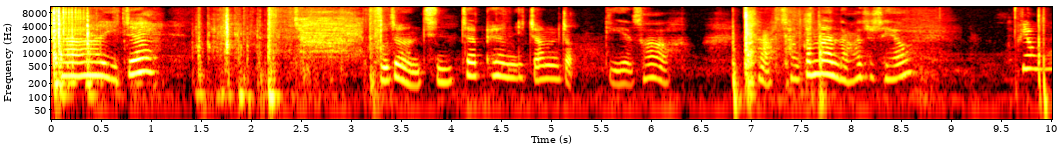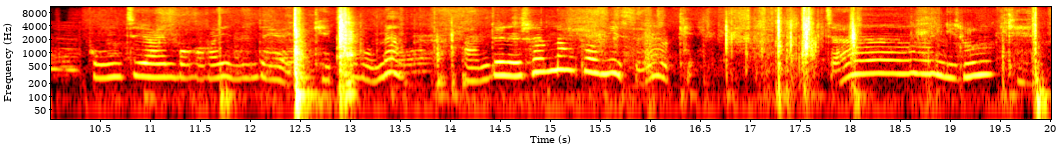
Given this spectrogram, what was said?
자, 이제 자, 도전 진짜 편의점 접기에서 자, 잠깐만 나와주세요. 뿅! 봉지와 햄버거가 있는데요. 이렇게 보면 만드는 설명본이 있어요. 이렇게. 짠! 이렇게.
